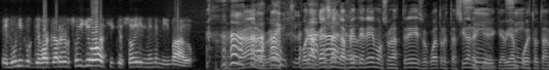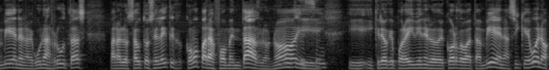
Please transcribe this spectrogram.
el único que va a cargar soy yo, así que soy el nene mimado. Claro, claro. Ay, Bueno, acá en Santa Fe tenemos unas tres o cuatro estaciones Sí, que, que habían sí. puesto también en algunas rutas para los autos eléctricos, como para fomentarlos, ¿no? Sí, Y, sí. y- y creo que por ahí viene lo de Córdoba también. Así que bueno,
